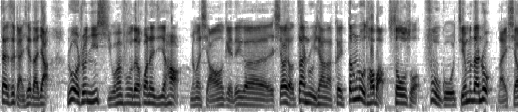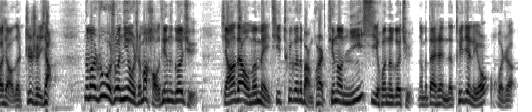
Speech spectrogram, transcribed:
再次感谢大家。如果说你喜欢富的欢乐集结号，那么想要给这个小小赞助一下呢，可以登录淘宝搜索复古节目赞助，来小小的支持一下。那么如果说你有什么好听的歌曲，想要在我们每期推歌的板块听到你喜欢的歌曲，那么带上你的推荐理由，或者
